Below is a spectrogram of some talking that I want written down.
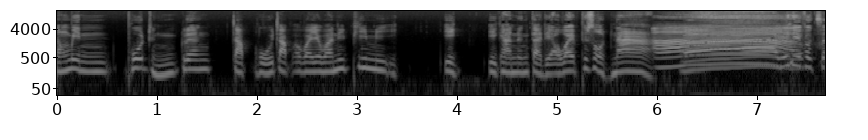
น้องมินพูดถึงเรื่องจับหูจับอวัยวะนี่พี่มีอีกอีกอีกอันหนึงแต่เดี๋ยวเอาไว้พิสดหน้าอ่าอ่าวิธีฝึกส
